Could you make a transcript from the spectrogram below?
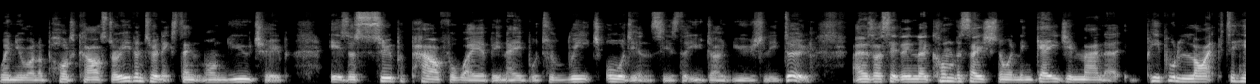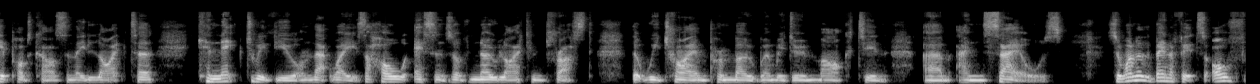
when you're on a podcast or even to an extent on YouTube is a super powerful way of being able to reach audiences that you don't usually do. And as I said, in a conversational and engaging manner, people like to hear podcasts and they like to connect with you on that way. It's a whole essence of know, like, and trust that we try and promote when we're doing marketing um, and sales. So one of the benefits of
